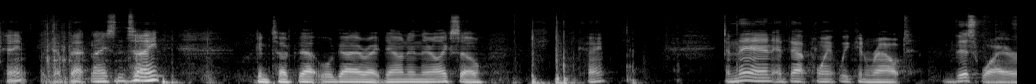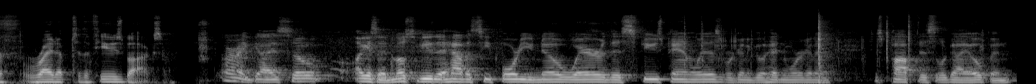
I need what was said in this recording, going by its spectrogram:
okay we got that nice and tight you can tuck that little guy right down in there like so okay and then at that point we can route this wire right up to the fuse box. All right, guys, so like I said, most of you that have a C4, you know where this fuse panel is. We're gonna go ahead and we're gonna just pop this little guy open.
